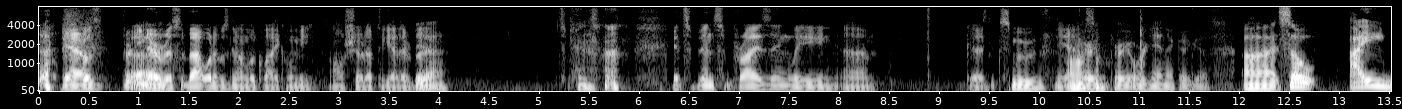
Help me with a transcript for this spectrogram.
Yeah, I was pretty Uh, nervous about what it was going to look like when we all showed up together, but yeah. it's been it's been surprisingly um, good. smooth. Yeah. Awesome. Very, very organic, I guess. Uh, so I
